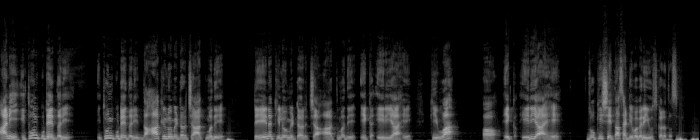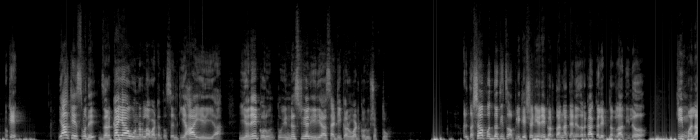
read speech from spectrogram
आणि इथून कुठेतरी इथून कुठेतरी दहा किलोमीटरच्या आतमध्ये टेन किलोमीटरच्या आतमध्ये एक एरिया आहे किंवा एक एरिया आहे जो की शेतासाठी वगैरे यूज करत असेल. ओके या केसमध्ये जर का या ओनरला वाटत असेल की हा एरिया येणेकरून तो इंडस्ट्रियल एरियासाठी कन्वर्ट करू शकतो. आणि तशा पद्धतीचं अप्लिकेशन येणे करताना त्याने जर का कलेक्टरला दिलं की मला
